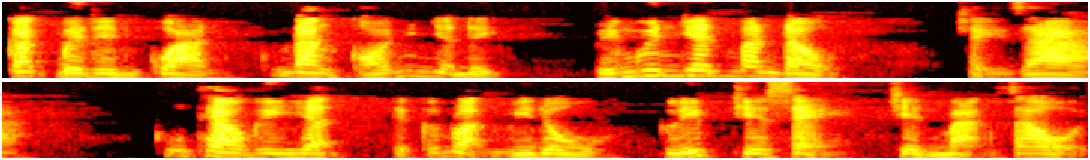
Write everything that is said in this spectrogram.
Các bên liên quan cũng đang có những nhận định về nguyên nhân ban đầu xảy ra, cũng theo ghi nhận từ các đoạn video clip chia sẻ trên mạng xã hội,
